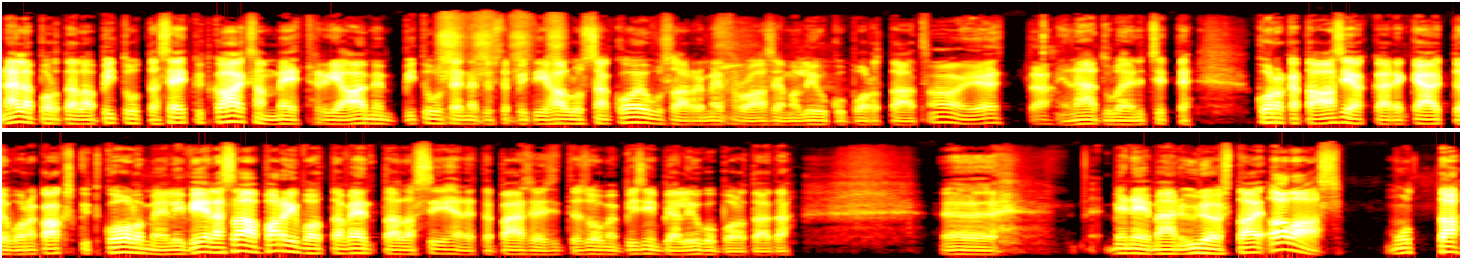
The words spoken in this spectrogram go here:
Näillä portailla on pituutta 78 metriä. Aiemmin pituusennätystä piti hallussaan Koivusaaren metroaseman liukuportaat. Ai että. Ja nämä tulee nyt sitten korkata asiakkaiden käyttöön vuonna 2023. Eli vielä saa pari vuotta venttailla siihen, että pääsee sitten Suomen pisimpiä liukuportaita öö, menemään ylös tai alas. Mutta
